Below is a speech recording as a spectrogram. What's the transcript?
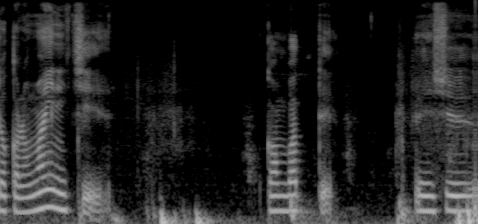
だから毎日頑張って練習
